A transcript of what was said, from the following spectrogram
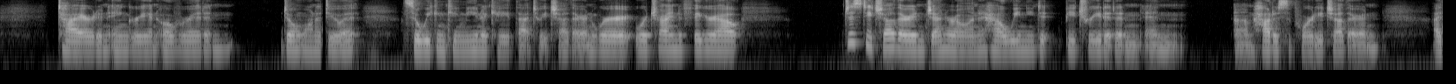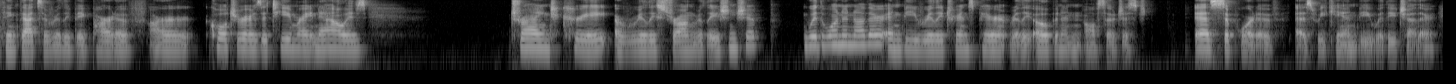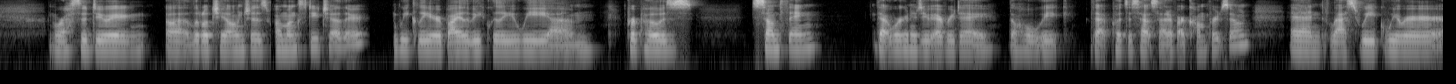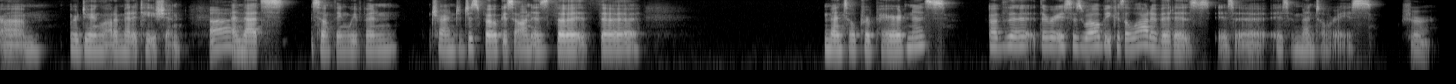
tired and angry and over it and don't want to do it. So we can communicate that to each other and we're we're trying to figure out just each other in general and how we need to be treated and and um, how to support each other. And I think that's a really big part of our culture as a team right now is trying to create a really strong relationship with one another and be really transparent, really open, and also just as supportive as we can be with each other. We're also doing uh, little challenges amongst each other. Weekly or bi weekly, we um, propose something that we're going to do every day the whole week that puts us outside of our comfort zone. And last week we were um, we are doing a lot of meditation, ah. and that's something we've been trying to just focus on is the the mental preparedness of the the race as well because a lot of it is is a is a mental race. Sure.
